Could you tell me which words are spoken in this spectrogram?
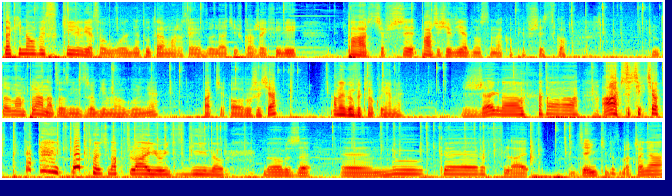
taki nowy skill jest ogólnie. Tutaj może sobie wylecieć w każdej chwili. Patrzcie, wszy patrzy się w jedną stronę, kopię wszystko. No to mam plana, co z nim zrobimy ogólnie. Patrzcie, o, ruszy się? A my go wyknokujemy. Żegnam. A, jeszcze się chciał tepnąć na flyu i zginął. Dobrze. E, Nuker fly. Dzięki, do zobaczenia.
